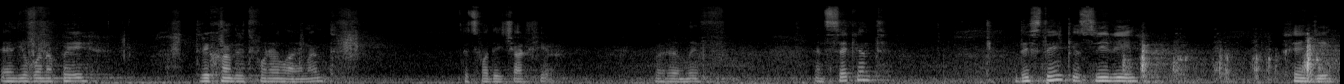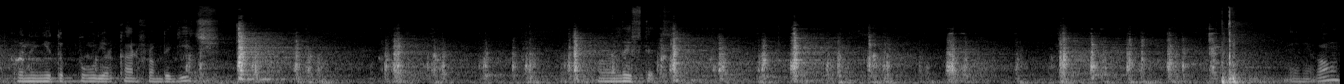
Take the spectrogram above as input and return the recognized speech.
And you're gonna pay 300 for alignment. That's what they charge here. Where I live And second, this thing is really handy when you need to pull your car from the ditch or lift it. There you go.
